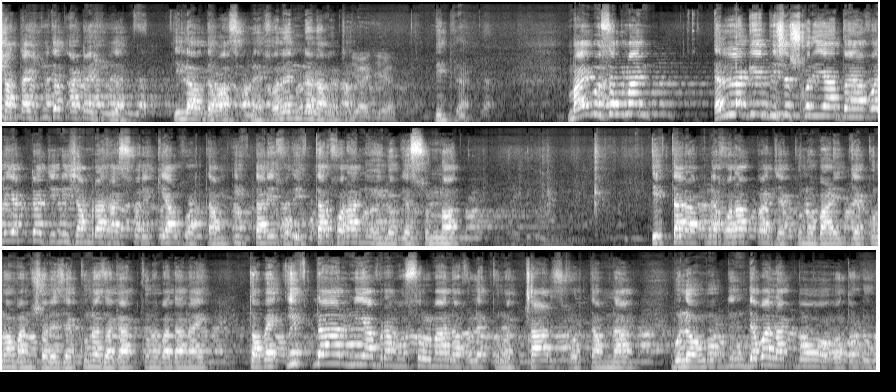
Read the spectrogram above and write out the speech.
সাতাইশ হাজার আঠাইশ হাজার। ইলাও দেওয়া চলে চলেন না না দিতরা ভাই মুসলমান এর লাগে বিশেষ করিয়া দয়া করি একটা জিনিস আমরা খাস করে খেয়াল করতাম, ইফতারি ইফতার করা নিয়ে হইল গে সুন্নত। ইফতার আপনি করা যে কোনো বাড়ির যে কোনো মানুষের, যে কোনো জায়গাত কোনো বাধা নাই। তবে ইফতার নিয়ে আমরা মুসলমান হলে কোনো চার্জ করতাম না। বলে অমুক দিন দেওয়া লাগবো, অতটুক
